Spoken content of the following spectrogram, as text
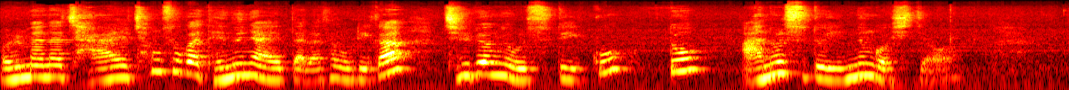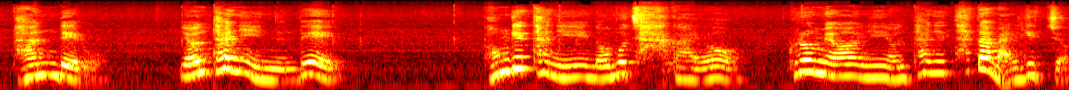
얼마나 잘 청소가 되느냐에 따라서 우리가 질병이 올 수도 있고 또 안 올 수도 있는 것이죠. 반대로 연탄이 있는데 번개탄이 너무 작아요. 그러면 이 연탄이 타다 말겠죠.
